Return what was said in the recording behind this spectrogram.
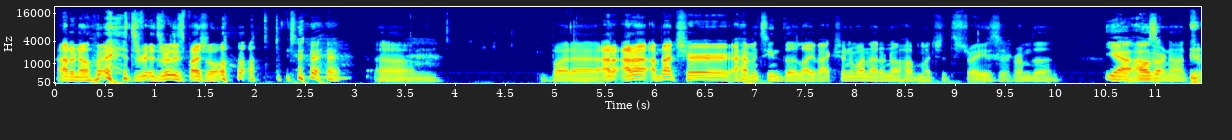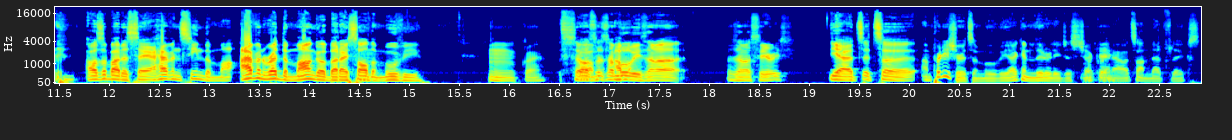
I don't know, it's it's really special. um, but uh, I don't, I don't, I'm not sure. I haven't seen the live action one. I don't know how much it strays from the. Yeah, I was. Or not. I was about to say I haven't seen the. Mo- I haven't read the manga, but I saw mm. the movie. Mm, okay. So, oh, so it's a movie. It's not a. Is it a series? Yeah, it's it's a. I'm pretty sure it's a movie. I can literally just check okay. right now. It's on Netflix.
